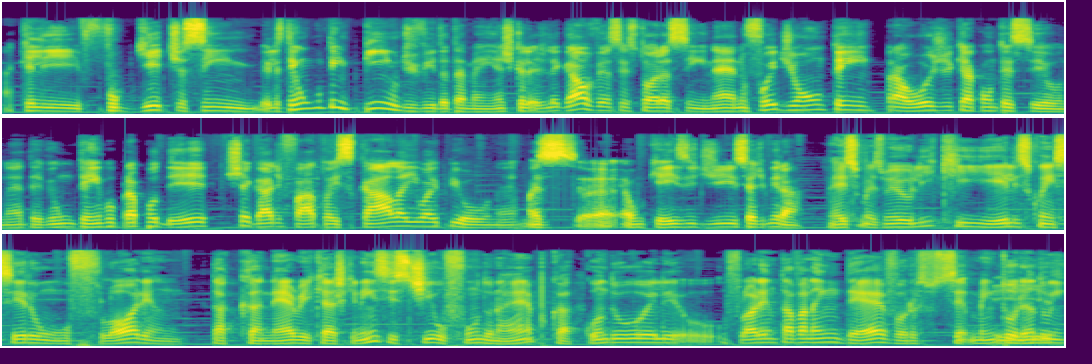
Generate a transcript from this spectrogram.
aquele foguete assim, eles têm um tempinho de vida também. Acho que é legal ver essa história assim, né? Não foi de ontem para hoje que aconteceu, né? Teve um tempo para poder chegar de fato à escala e o IPO, né? Mas é, é um case de se admirar. É isso mesmo. Eu li que eles conheceram o Florian da Canary, que acho que nem existia o fundo na época, quando ele, o Florian estava na Endeavor, mentorando em,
